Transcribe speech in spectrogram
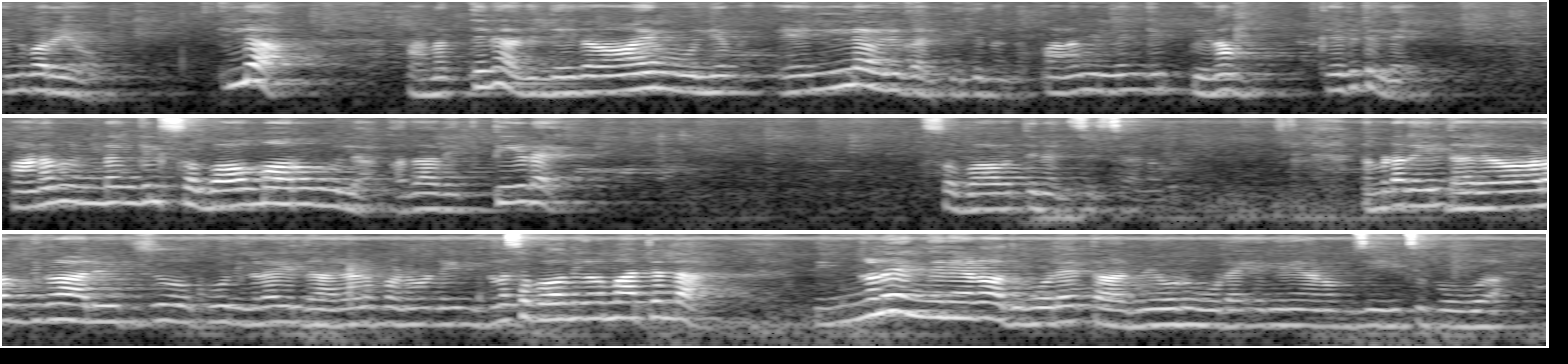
എന്ന് പറയുമോ ഇല്ല. പണത്തിന് അതിന്റെതായ മൂല്യം എല്ലാവരും കൽപ്പിക്കുന്നുണ്ട്. പണമില്ലെങ്കിൽ പിണം. കേട്ടിട്ടില്ലേ? പണമുണ്ടെങ്കിൽ സ്വഭാവം മാറൊന്നുമില്ല അത് ആ വ്യക്തിയുടെ സ്വഭാവത്തിനനുസരിച്ചാണ്. നമ്മുടെ കയ്യിൽ ധാരാളം നിങ്ങൾ ആലോചിച്ച് നോക്കൂ. നിങ്ങളുടെ കയ്യിൽ ധാരാളം പണം ഉണ്ടെങ്കിൽ നിങ്ങളുടെ സ്വഭാവം നിങ്ങൾ മാറ്റണ്ട. നിങ്ങൾ എങ്ങനെയാണോ അതുപോലെ താഴ്മയോടുകൂടെ എങ്ങനെയാണോ ജീവിച്ചു പോവുക.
